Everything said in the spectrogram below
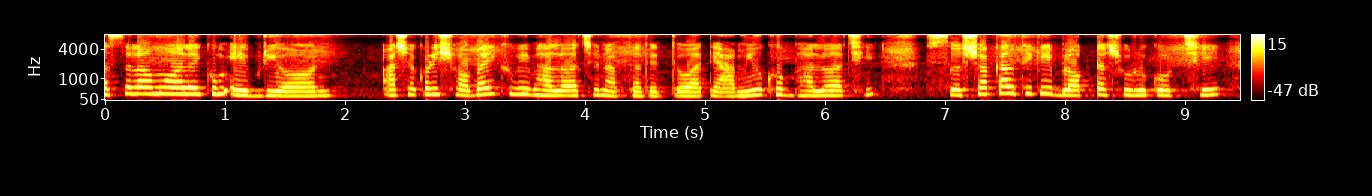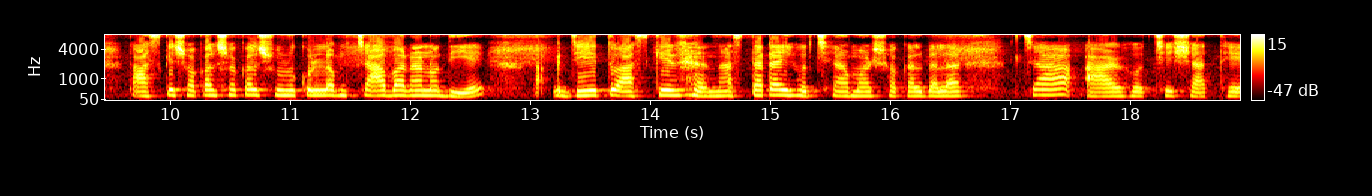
আসসালামু আলাইকুম, এভরিওয়ান। আশা করি সবাই খুবই ভালো আছেন, আপনাদের দোয়াতে আমিও খুব ভালো আছি। সো, সকাল থেকেই ব্লগটা শুরু করছি। তো আজকে সকাল সকাল শুরু করলাম চা বানানো দিয়ে। যেহেতু আজকের নাস্তাটাই হচ্ছে আমার সকালবেলার চা আর হচ্ছে সাথে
